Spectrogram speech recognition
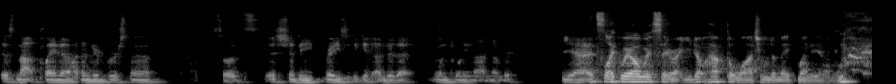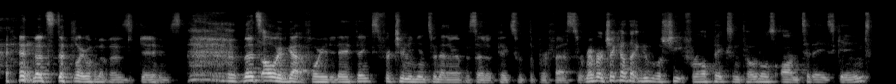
is not playing hundred percent. So it's it should be very easy to get under that 129 number. Yeah, it's like we always say, right? You don't have to watch them to make money on them. and That's definitely one of those games. That's all we've got for you today. Thanks for tuning in to another episode of Picks with the Professor. Remember, check out that Google Sheet for all picks and totals on today's games.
